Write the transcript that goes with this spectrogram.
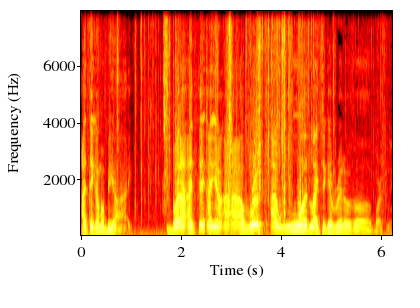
I think I'm gonna be alright. But I, I think you know I, I, would I would like to get rid of uh, Barkley.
